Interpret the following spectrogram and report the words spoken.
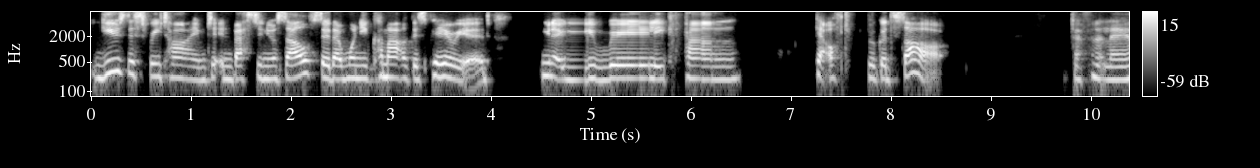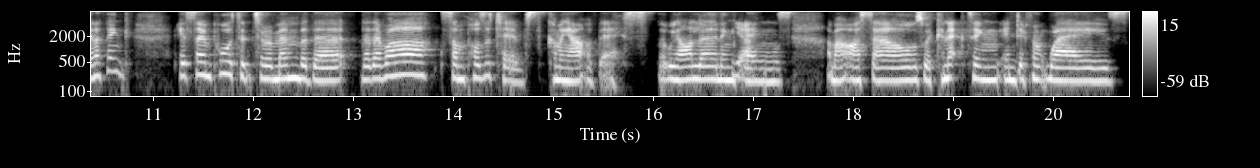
use this free time to invest in yourself so then when you come out of this period you know you really can get off to a good start. Definitely. And i think it's so important to remember that that there are some positives coming out of this that we are learning yeah. things about ourselves we're connecting in different ways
